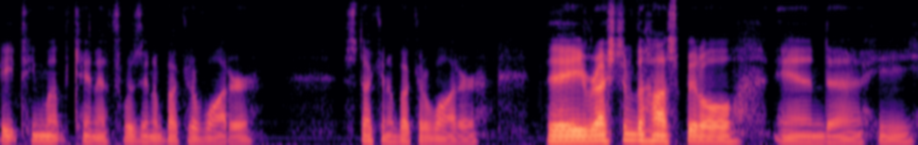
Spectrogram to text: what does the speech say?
18 month Kenneth was in a bucket of water stuck in a bucket of water. They rushed him to the hospital, and uh, he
